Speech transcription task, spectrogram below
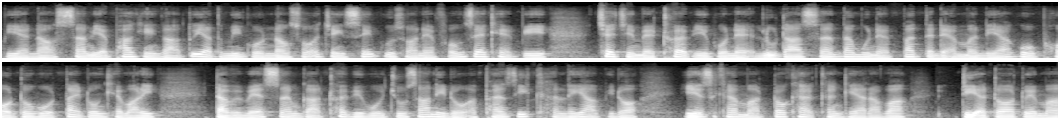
ပြီးတဲ့နောက်ဆမ်ရဲ့ဖခင်ကသူ့ရဲ့သမီးကိုနောက်ဆုံးအချိန်စိတ်ပူစွာနဲ့ဖုန်းဆက်ခဲ့ပြီးချက်ချင်းပဲထွက်ပြေးဖို့နဲ့လူသားစမ်းသပ်မှုနဲ့ပတ်သက်တဲ့အမှန်တရားကိုဖော်ထုတ်ဖို့တိုက်တွန်းခဲ့ပါရီဒါပေမဲ့ဆမ်ကထွက်ပြေးဖို့ကြိုးစားနေတော့အဖမ်းဆီးခံလိုက်ရပြီးတော့ရဲစခန်းမှာတောက်ခတ်ခံခဲ့ရတာပါဒီအတော်အတွင်းမှာ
